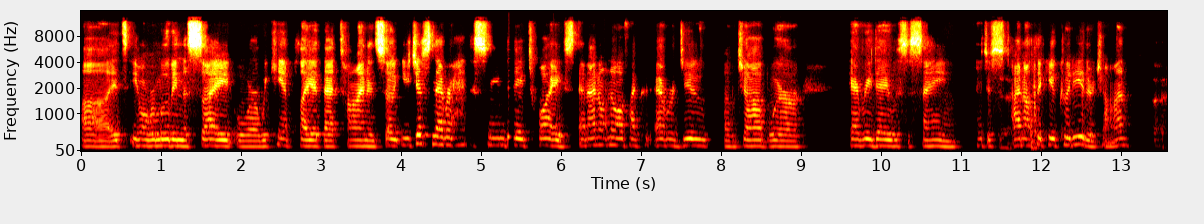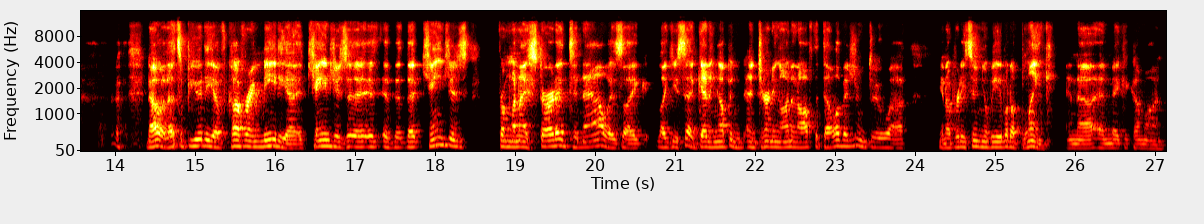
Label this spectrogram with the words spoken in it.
Uh, it's you know removing the site, or we can't play at that time, and so you just never had the same day twice. And I don't know if I could ever do a job where every day was the same. I just I don't think you could either, John. No, that's the beauty of covering media. It changes. It, it, that changes from when I started to now is like, like you said, getting up and, and turning on and off the television to, uh, you know, pretty soon you'll be able to blink and, uh, and make it come on.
